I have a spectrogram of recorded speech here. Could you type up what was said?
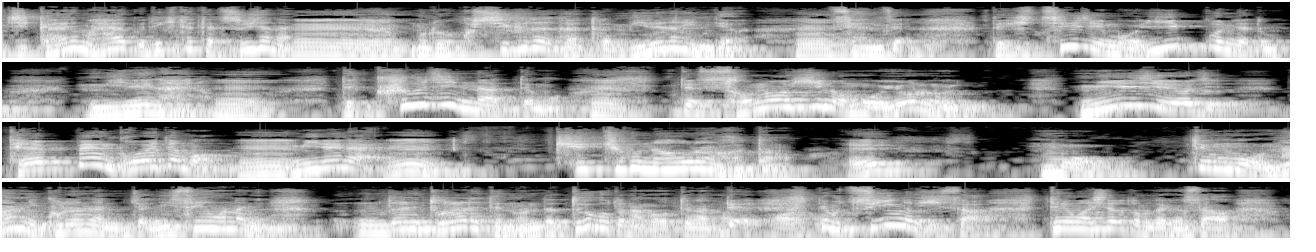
時間よりも早くできてたりするじゃないうんもう6時ぐらいからやったら見れないんだよ。うん全然。で、7時もう1分になっても見れないの。うん。で、9時になっても、うで、その日のもう夜の24時、てっぺん超えてもうん見れない。うん。結局治らなかったの。え？もう、でもう何これは何？じゃあ2000は何？無駄に取られてんの？だどういうことなの？ってなって、でも次の日さ、電話してると思ったけどさ、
